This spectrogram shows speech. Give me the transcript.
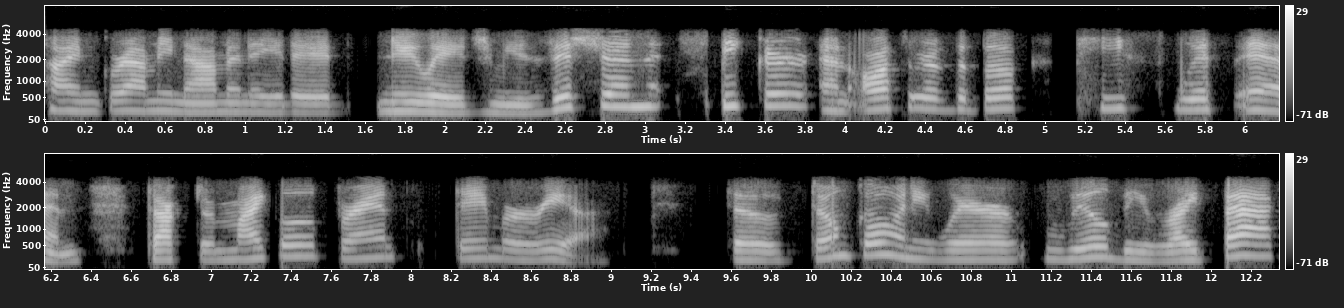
time Grammy nominated New Age musician, speaker, and author of the book Peace Within, Dr. Michael Brandt de Maria. So don't go anywhere. We'll be right back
